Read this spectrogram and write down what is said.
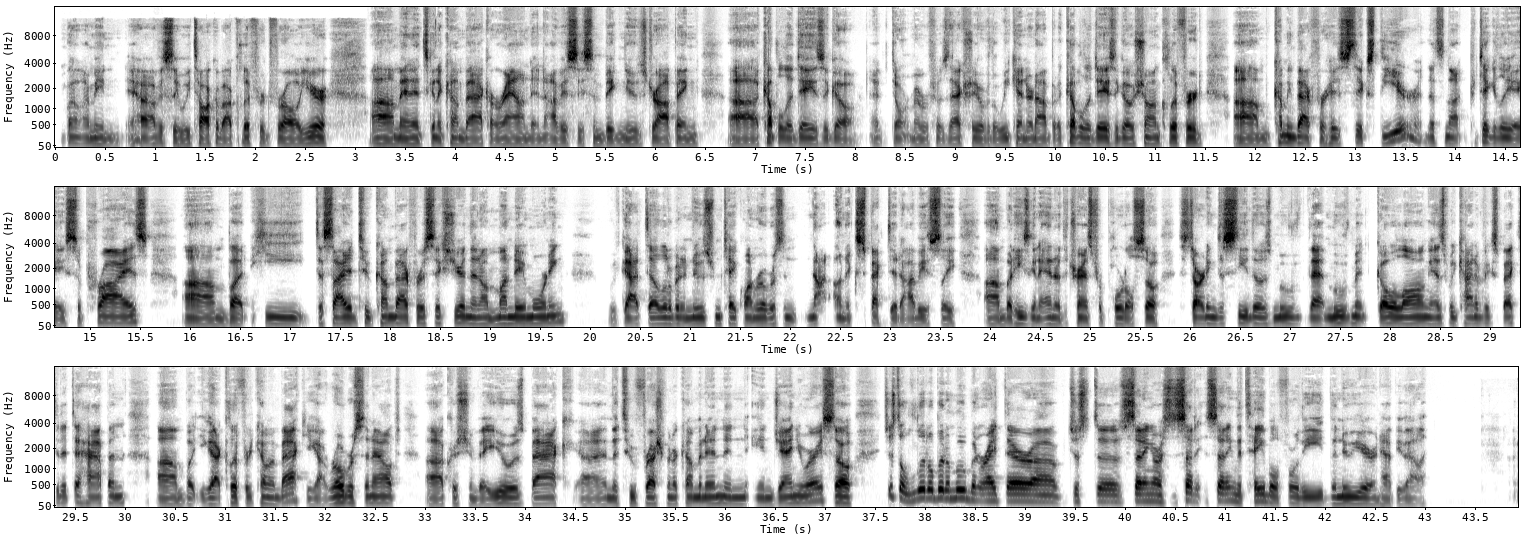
Well, I mean, obviously, we talk about Clifford for all year, um, and it's going to come back around. And obviously, some big news dropping uh, a couple of days ago. I don't remember if it was actually over the weekend or not, but a couple of days ago, Sean Clifford um, coming back for his sixth year. That's not particularly a surprise, um, but he decided to come back for his sixth year. And then on Monday morning, We've got a little bit of news from Ta'Quan Roberson, not unexpected, obviously, um, but he's going to enter the transfer portal. So starting to see those move that movement go along as we kind of expected it to happen. Um, but you got Clifford coming back, you got Roberson out, uh, Christian Veilleux is back, uh, and the two freshmen are coming in in in January. So just a little bit of movement right there, uh, just uh, setting our set, setting the table for the the new year in Happy Valley.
